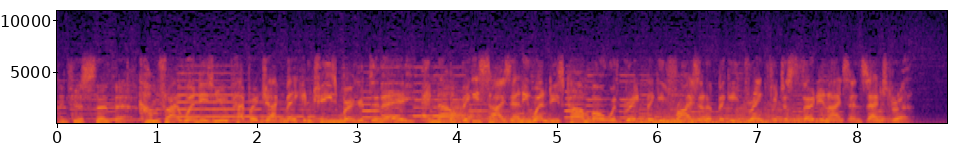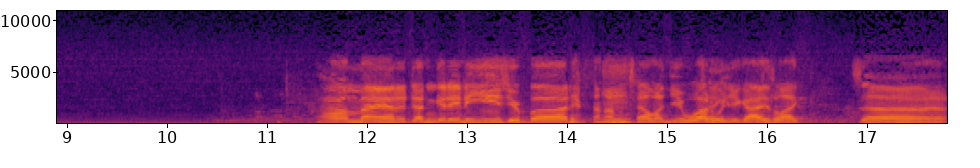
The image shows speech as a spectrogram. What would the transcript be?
I just said that. Come try Wendy's new Pepper Jack Bacon Cheeseburger today. And now, Biggie size any Wendy's combo with great Biggie fries and a Biggie drink for just 39 cents extra. Oh, man, it doesn't get any easier, bud. I'm telling you what, when you guys like uh,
